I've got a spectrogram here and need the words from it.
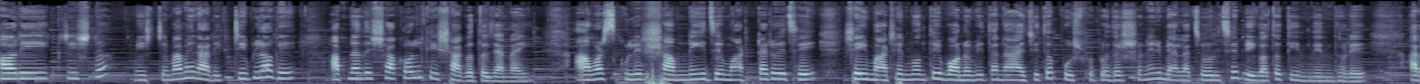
হরে কৃষ্ণ, মিষ্টি মামের আরেকটি ব্লগে আপনাদের সকলকে স্বাগত জানাই। আমার স্কুলের সামনেই যে মাঠটা রয়েছে, সেই মাঠের মধ্যে বনবিতান আয়োজিত পুষ্প প্রদর্শনীর মেলা চলছে বিগত তিন দিন ধরে। আর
